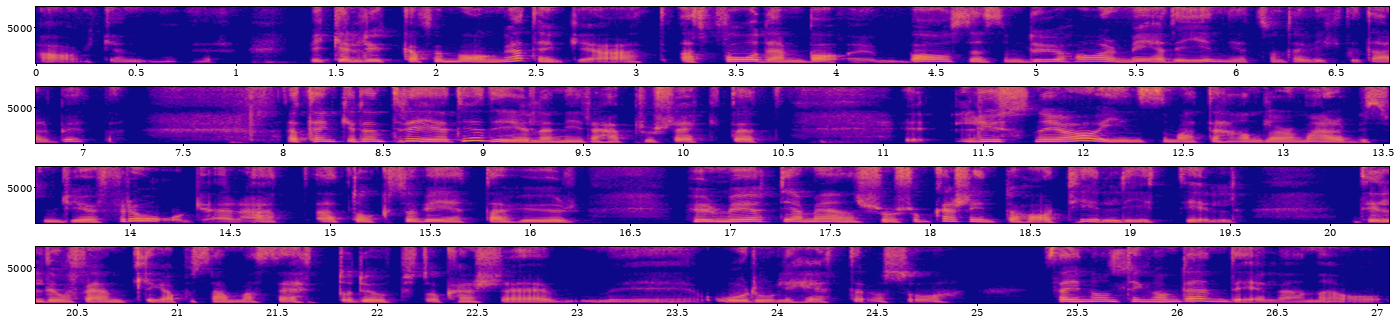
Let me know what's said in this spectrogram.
Ja, vilken, vilken lycka för många, tänker jag, att, att få den basen som du har med dig in i ett sånt här viktigt arbete. Jag tänker den tredje delen i det här projektet eh, lyssnar jag in som att det handlar om arbetsmiljöfrågor. Att, att också veta hur, hur möter jag människor som kanske inte har tillit till, till det offentliga på samma sätt och det uppstår kanske eh, oroligheter och så. Säg någonting om den delen. Och...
